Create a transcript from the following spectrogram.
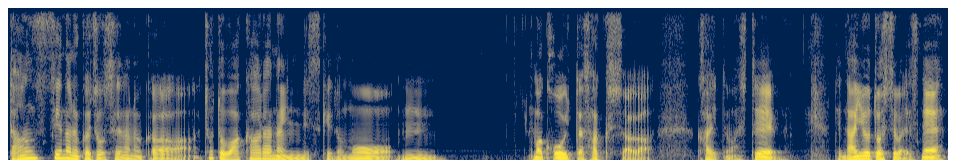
男性なのか女性なのか、ちょっとわからないんですけども、うん。まあ、こういった作者が書いてまして、で内容としてはですね、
